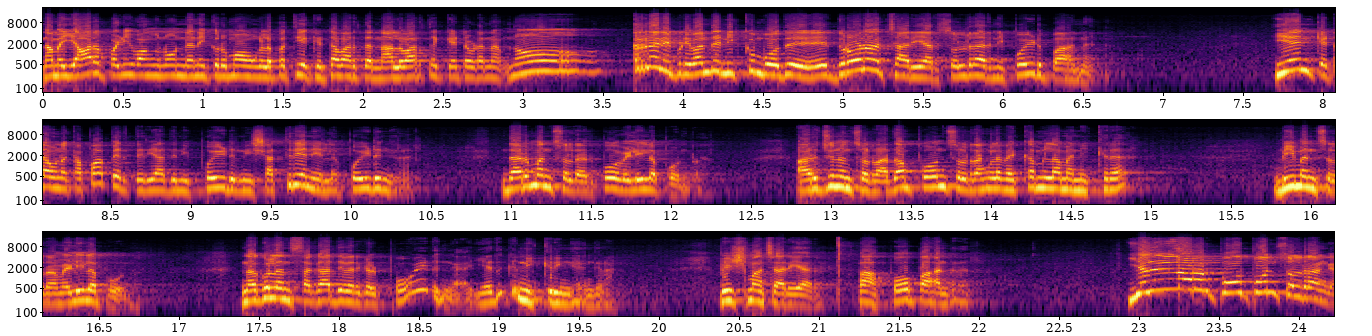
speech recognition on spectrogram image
நம்ம யாரை பழி வாங்கணும்னு நினைக்கிறோமோ அவங்கள பத்திய கெட்ட வார்த்தை நாலு வார்த்தை கேட்ட உடனே நோ. கர்ணன் இப்படி வந்து நிற்கும் போது துரோணாச்சாரியார் சொல்றாரு நீ போயிடுப்பான்னு. ஏன் கேட்டா உனக்கு அப்பா பேர் தெரியாது நீ போயிடு நீ சத்திரியன் இல்லை போயிடுங்கிறார். தர்மன் சொல்றாரு போ வெளியில போன்ற அர்ஜுனன் சொல்றான் அதான் போன்னு சொல்றாங்களே வெக்கம் இல்லாம நிக்கிற. பீமன் சொல்றான் வெளியில போன்னு நகுலன் சகாதேவர்கள் போயிடுங்க எதுக்கு நிக்கிறீங்கிறான் பீஷ்மாச்சாரியார் பா போப்பான்றார் எல்லாரும் போ போன்னு சொல்றாங்க.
